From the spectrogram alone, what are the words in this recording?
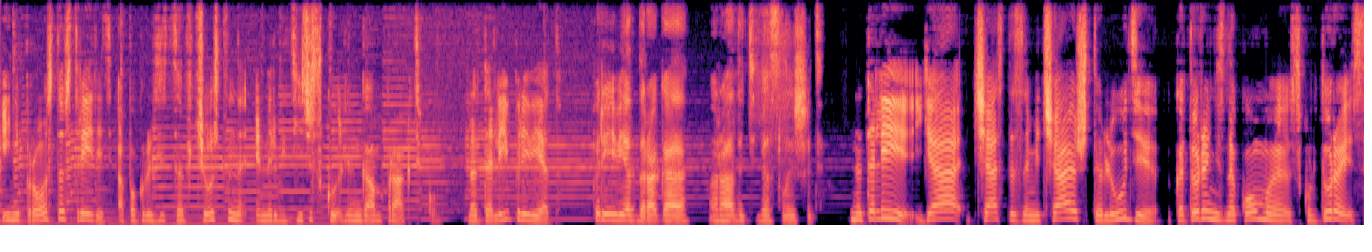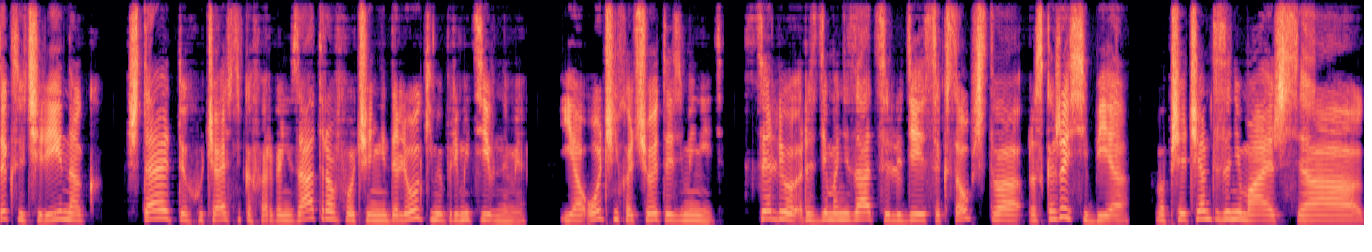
И не просто встретить, а погрузиться в чувственно-энергетическую лингам практику. Натали, привет! Привет, дорогая! Рада тебя слышать. Натали, я часто замечаю, что люди, которые не знакомы с культурой секс-вечеринок, считают их участников и организаторов очень недалекими, примитивными. Я очень хочу это изменить целью раздемонизации людей из секс-сообщества расскажи о себе. Вообще, чем ты занимаешься,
